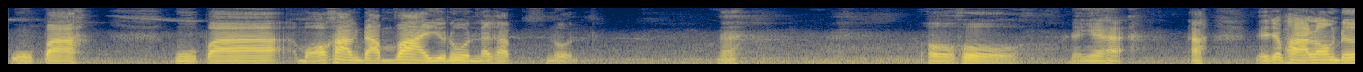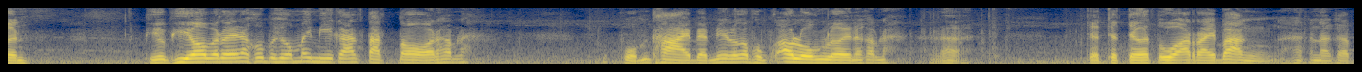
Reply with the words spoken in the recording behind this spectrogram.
หมูปลาหมูปลาหมอคางดำว่ายอยู่นู่นนะครับนู่นนะโอ้โห อย่างเงี้ยฮะอะเดี๋ยวจะพาลองเดินเพียวๆไปเลยนะคุณผู้ชมไม่มีการตัดต่อนะครับนะ ผมถ่ายแบบนี้แล้วก็ผมก็เอาลงเลยนะครับนะนะจะจะเจอตัวอะไรบ้างนะครับ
